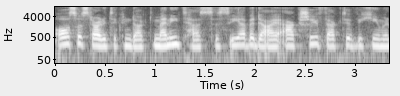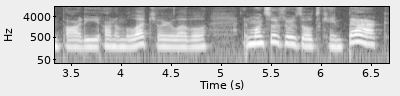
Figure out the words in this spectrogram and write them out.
also started to conduct many tests to see how the diet actually affected the human body on a molecular level, and once those results came back,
